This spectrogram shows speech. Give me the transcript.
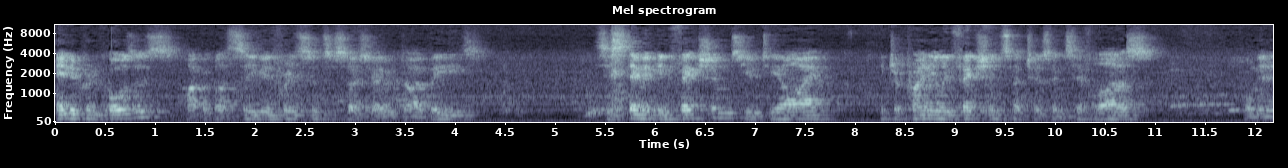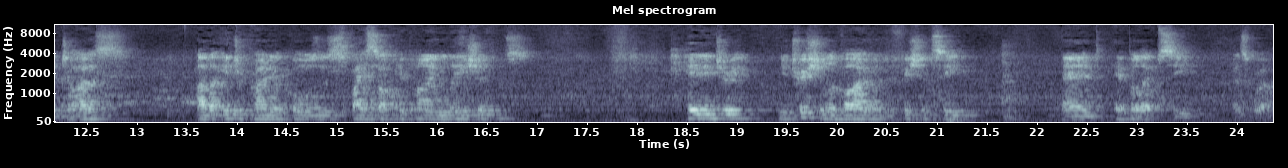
Endocrine causes, hypoglycemia for instance, associated with diabetes, systemic infections, UTI, intracranial infections such as encephalitis or meningitis, other intracranial causes, space occupying lesions, head injury, nutritional and vitamin deficiency, and epilepsy as well.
